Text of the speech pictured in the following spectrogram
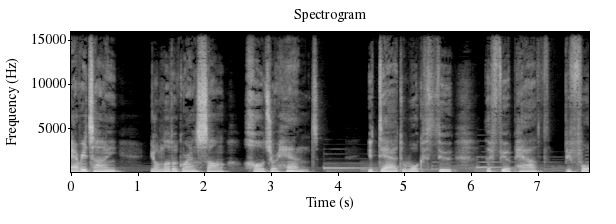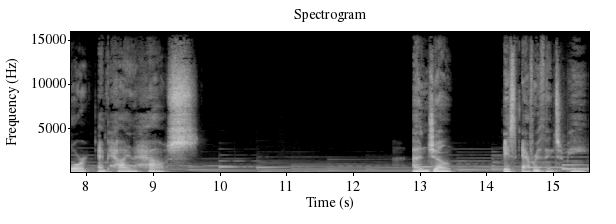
every time your little grandson holds your hand, you dare to walk through the field path before and behind the house. Anjiang is everything to me.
